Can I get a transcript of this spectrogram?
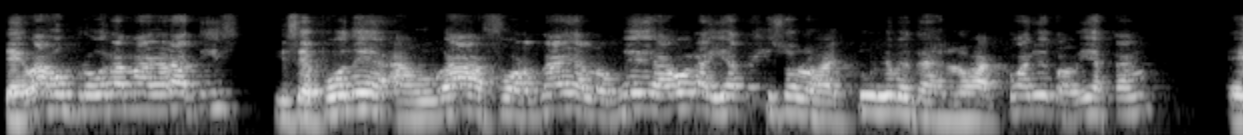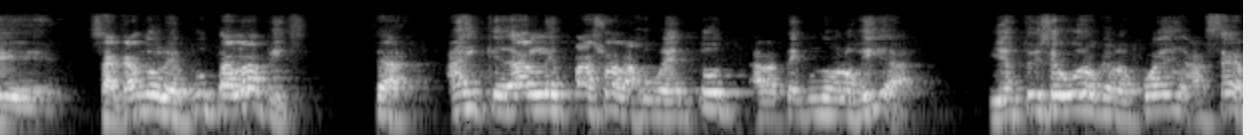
te vas a un programa gratis y se pone a jugar a Fortnite a los media hora y ya te hizo los estudios, mientras los actuarios todavía están eh, sacándole punta lápiz. Sea, hay que darle paso a la juventud, a la tecnología. Y estoy seguro que lo pueden hacer.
